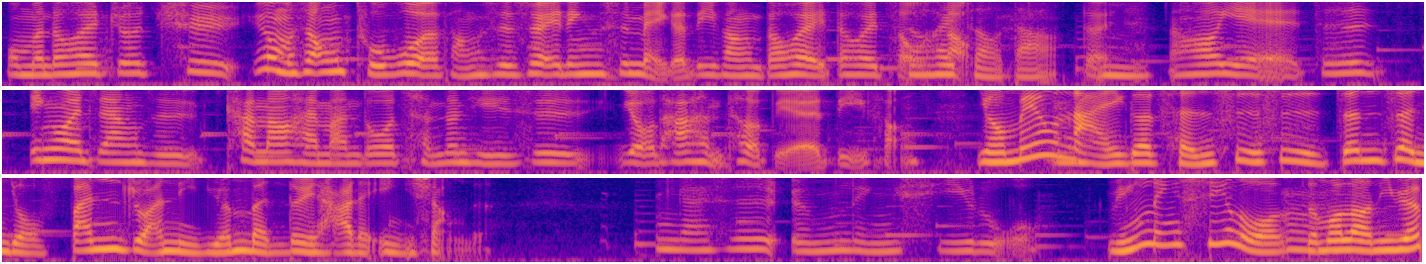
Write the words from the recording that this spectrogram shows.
我们都会就去，因为我们是用徒步的方式，所以一定是每个地方都会都会走到，都会走到。对，嗯、然后也就是因为这样子，看到还蛮多城镇，其实是有它很特别的地方。有没有哪一个城市是真正有翻转你原本对它的印象的？应该是云林西罗。云林西螺怎么了？你原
